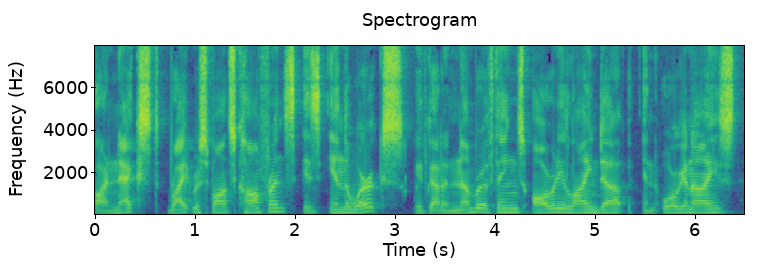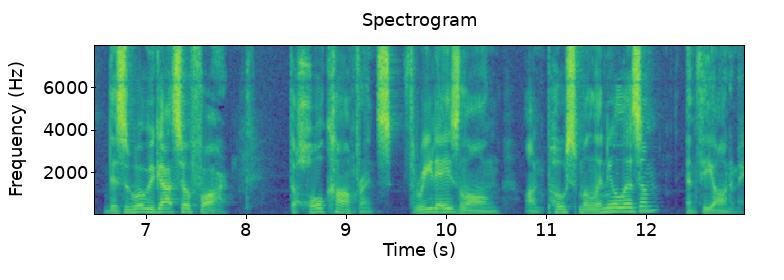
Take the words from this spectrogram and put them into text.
Our next Right Response Conference is in the works. We've got a number of things already lined up and organized. This is what we've got so far. The whole conference, three days long, on postmillennialism and theonomy.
